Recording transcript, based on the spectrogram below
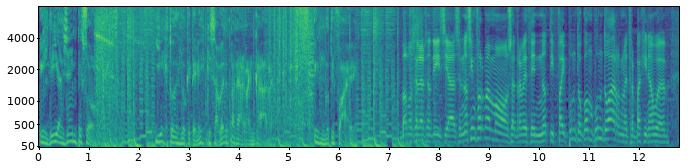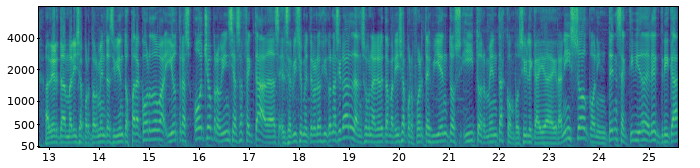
el día ya empezó. Y esto es lo que tenés que saber para arrancar en Notify. Vamos a las noticias. Nos informamos a través de notify.com.ar, nuestra página web. Alerta amarilla por tormentas y vientos para Córdoba y otras ocho provincias afectadas. El Servicio Meteorológico Nacional lanzó una alerta amarilla por fuertes vientos y tormentas con posible caída de granizo, con intensa actividad eléctrica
